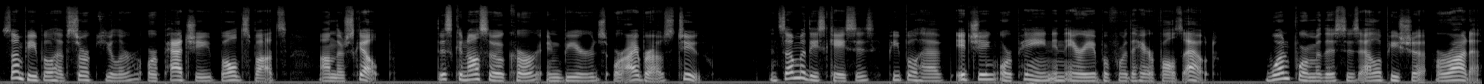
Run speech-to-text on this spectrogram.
Some people have circular or patchy bald spots on their scalp. This can also occur in beards or eyebrows, too. In some of these cases, people have itching or pain in the area before the hair falls out. One form of this is alopecia areata,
